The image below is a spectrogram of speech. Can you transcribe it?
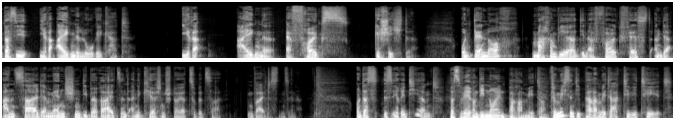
Dass sie ihre eigene Logik hat, ihre eigene Erfolgsgeschichte. Und dennoch machen wir den Erfolg fest an der Anzahl der Menschen, die bereit sind, eine Kirchensteuer zu bezahlen, im weitesten Sinne. Und das ist irritierend. Was wären die neuen Parameter? Für mich sind die Parameter Aktivität.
